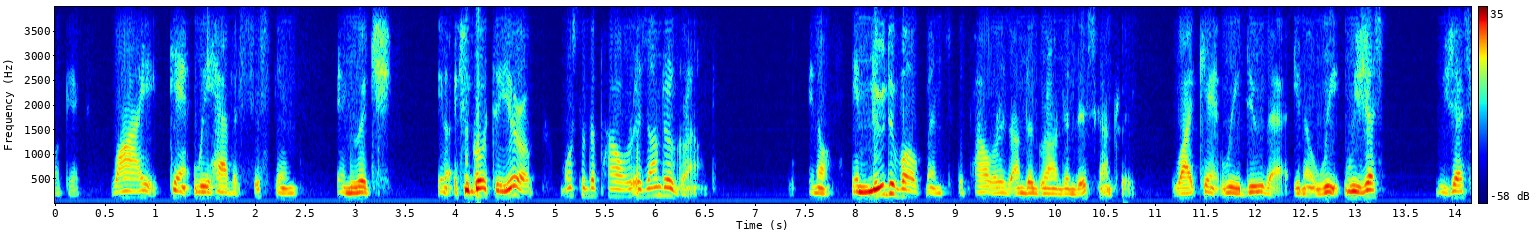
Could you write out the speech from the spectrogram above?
Okay? Why can't we have a system in which, you know, if you go to Europe, most of the power is underground. You know, in new developments, the power is underground in this country. Why can't we do that? You know, we, we just we just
